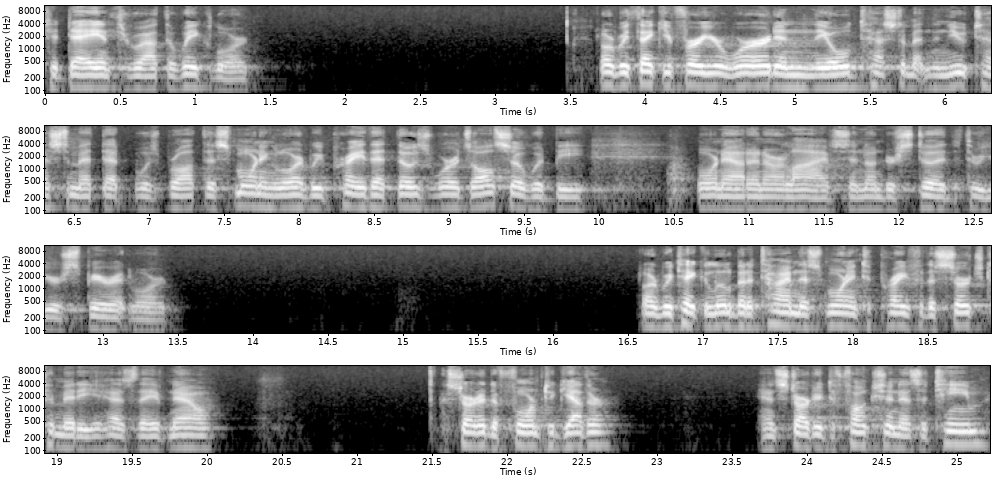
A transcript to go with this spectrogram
today and throughout the week, Lord. Lord, we thank you for your word in the Old Testament and the New Testament that was brought this morning. Lord, we pray that those words also would be borne out in our lives and understood through your Spirit, Lord. Lord, we take a little bit of time this morning to pray for the search committee as they've now started to form together and started to function as a team.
